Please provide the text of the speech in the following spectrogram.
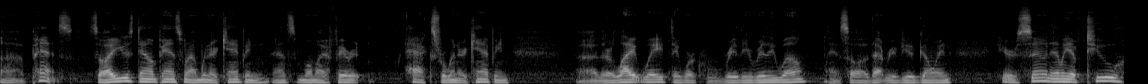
uh, pants. So I use down pants when I'm winter camping. That's one of my favorite hacks for winter camping. Uh, they're lightweight. They work really, really well. And so that review going here soon. And we have two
